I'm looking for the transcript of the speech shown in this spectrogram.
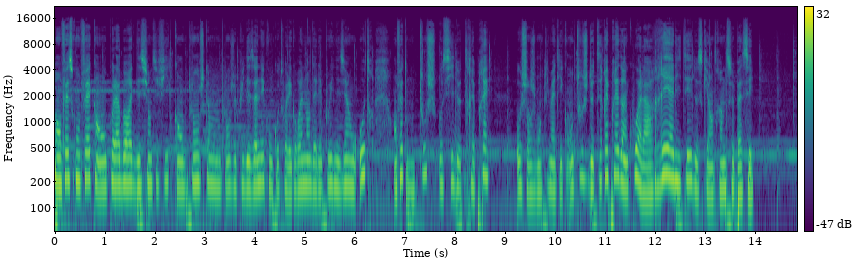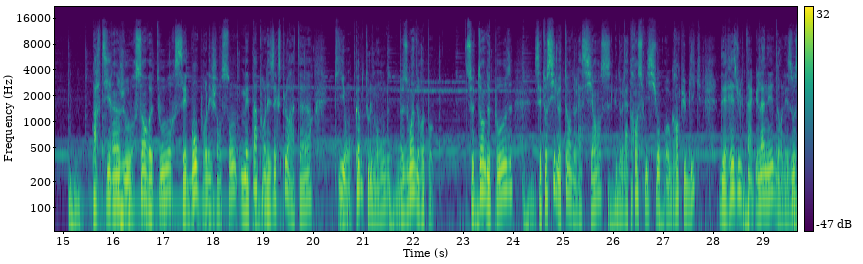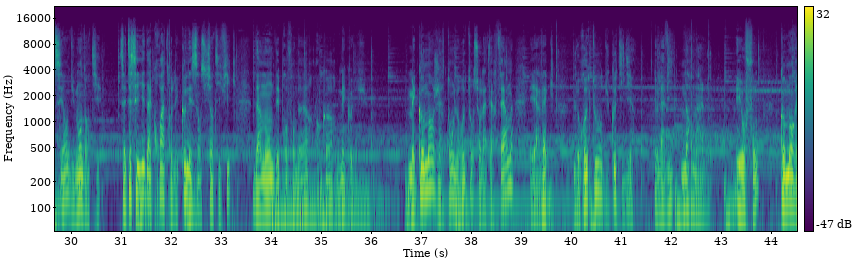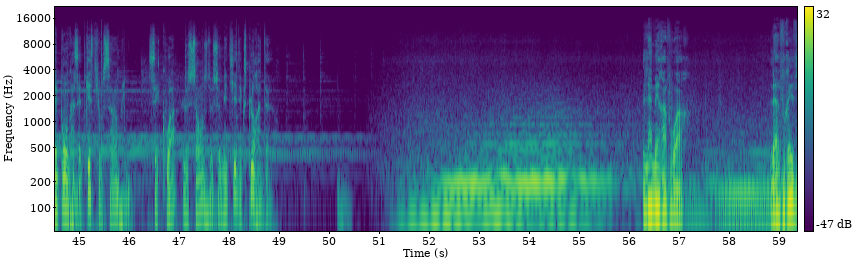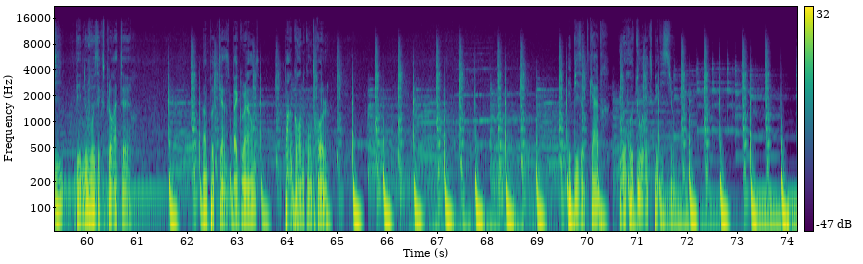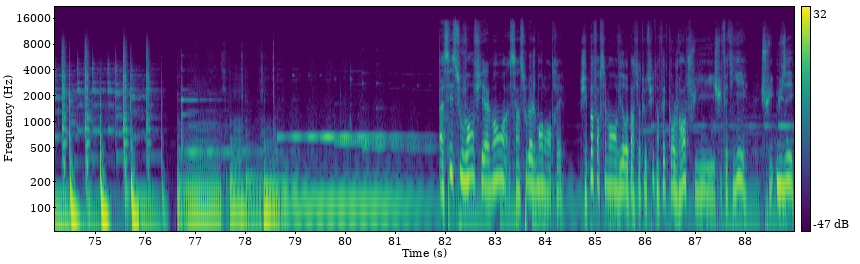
Quand on fait ce qu'on fait, quand on collabore avec des scientifiques, quand on plonge comme on plonge depuis des années, qu'on côtoie les Groenlandais, les Polynésiens ou autres, en fait, on touche aussi de très près au changement climatique. On touche de très près d'un coup à la réalité de ce qui est en train de se passer. Partir un jour sans retour, c'est bon pour les chansons, mais pas pour les explorateurs, qui ont, comme tout le monde, besoin de repos. Ce temps de pause, c'est aussi le temps de la science et de la transmission au grand public des résultats glanés dans les océans du monde entier. C'est essayer d'accroître les connaissances scientifiques d'un monde des profondeurs encore méconnu. Mais comment gère-t-on le retour sur la terre ferme et avec le retour du quotidien, de la vie normale? Et au fond, comment répondre à cette question simple? C'est quoi le sens de ce métier d'explorateur? La mer à voir. La vraie vie des nouveaux explorateurs. Un podcast background par Grande Contrôle. Épisode 4. Le retour d'expédition. Assez souvent, finalement, c'est un soulagement de rentrer. J'ai pas forcément envie de repartir tout de suite. En fait, quand je rentre, je suis, fatigué, je suis usé.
